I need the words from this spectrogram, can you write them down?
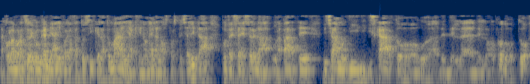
La collaborazione con Candiani poi ha fatto sì che la tomaia, che non è la nostra specialità, potesse essere da una parte diciamo di, di, di scarto uh, de, del, del, loro prodotto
